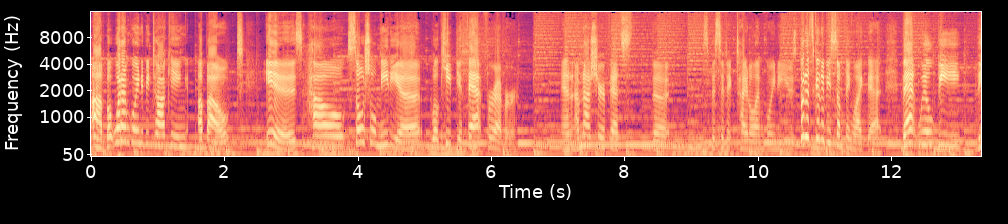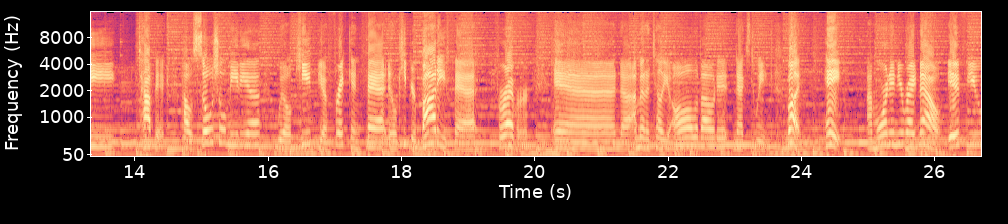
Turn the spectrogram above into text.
Uh, but what I'm going to be talking about is how social media will keep you fat forever. And I'm not sure if that's the specific title I'm going to use, but it's going to be something like that. That will be the topic how social media will keep you frickin' fat. It'll keep your body fat forever and uh, I'm going to tell you all about it next week. But hey, I'm warning you right now. If you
